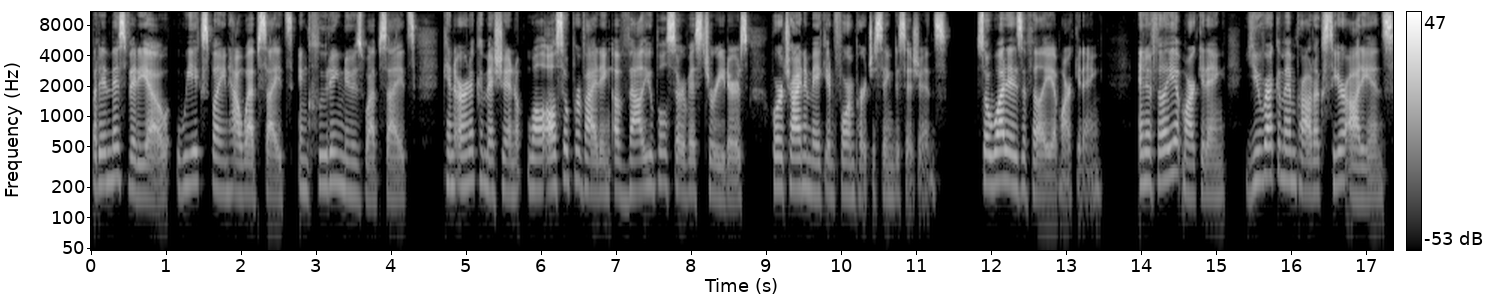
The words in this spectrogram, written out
But in this video, we explain how websites, including news websites, can earn a commission while also providing a valuable service to readers who are trying to make informed purchasing decisions. So, what is affiliate marketing? In affiliate marketing, you recommend products to your audience,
